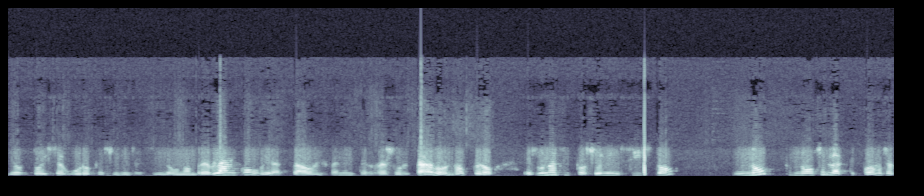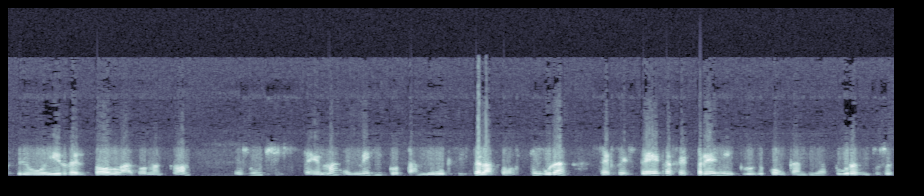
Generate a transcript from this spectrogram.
Yo estoy seguro que si hubiese sido un hombre blanco hubiera estado diferente el resultado, ¿no? Pero es una situación, insisto, no, no se la podemos atribuir del todo a Donald Trump, es un sistema, en México también existe la tortura, se festeja, se premia incluso con candidaturas, entonces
